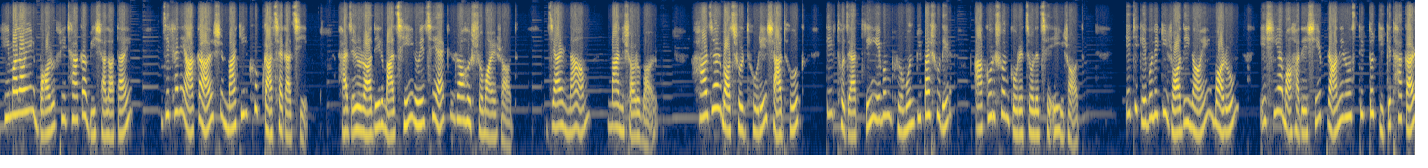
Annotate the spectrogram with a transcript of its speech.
হিমালয়ের বরফে ঢাকা বিশালতায়, যেখানে আকাশ মাটির খুব কাছাকাছি। হাজারো হ্রদের মাঝে রয়েছে এক রহস্যময় হ্রদ, যার নাম মানসরোবর। হাজার বছর ধরে সাধক, তীর্থযাত্রী এবং ভ্রমণ পিপাসুদের আকর্ষণ করে চলেছে এই হ্রদ। এটি কেবল একটি হ্রদই নয়, বরং এশিয়া মহাদেশে প্রাণের অস্তিত্ব টিকে থাকার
